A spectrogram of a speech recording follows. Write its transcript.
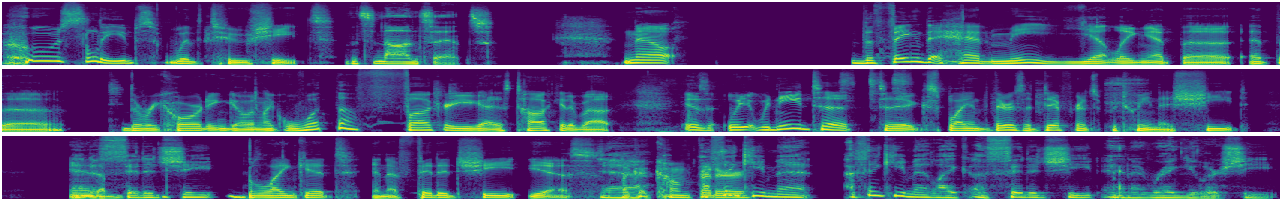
who sleeps with two sheets? It's nonsense. Now, the thing that had me yelling at the at the the recording going like what the fuck are you guys talking about is we, we need to to explain that there's a difference between a sheet and, and a, a fitted sheet. blanket and a fitted sheet yes Yeah. like a I comforter think he meant. I think he meant like a fitted sheet and a regular sheet.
